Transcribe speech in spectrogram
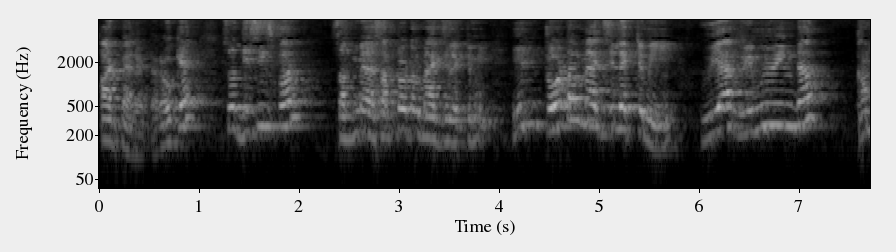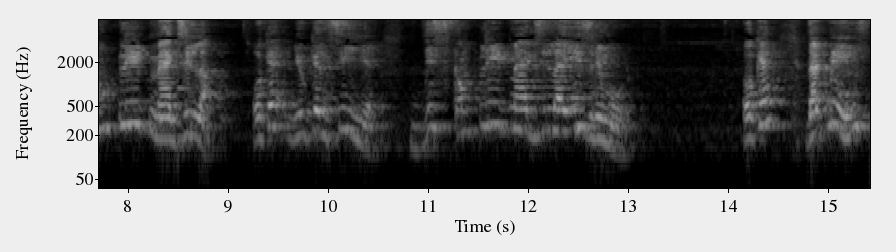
Hard palate, okay? So this is for sub, subtotal maxillectomy in total maxillectomy we are removing the complete maxilla okay? You can see here this complete maxilla is removed. Okay? That means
